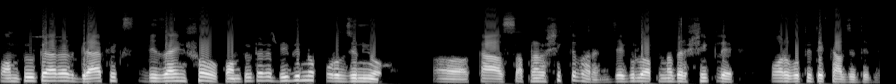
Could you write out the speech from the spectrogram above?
কম্পিউটারের গ্রাফিক্স ডিজাইন সহ কম্পিউটারের বিভিন্ন প্রয়োজনীয় কাজ আপনারা শিখতে পারেন, যেগুলো আপনাদের শিখলে পরবর্তীতে কাজে দেবে।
